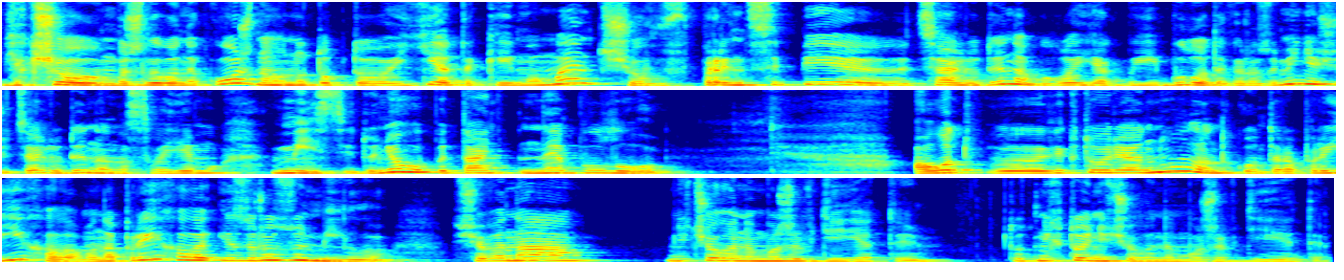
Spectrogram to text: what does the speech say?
якщо, можливо, не кожного, ну тобто є такий момент, що в принципі ця людина було, якби і було таке розуміння, що ця людина на своєму місці. До нього питань не було. А от е, Вікторія Нуланд, котра приїхала, вона приїхала і зрозуміла, що вона нічого не може вдіяти. Тут ніхто нічого не може вдіяти.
